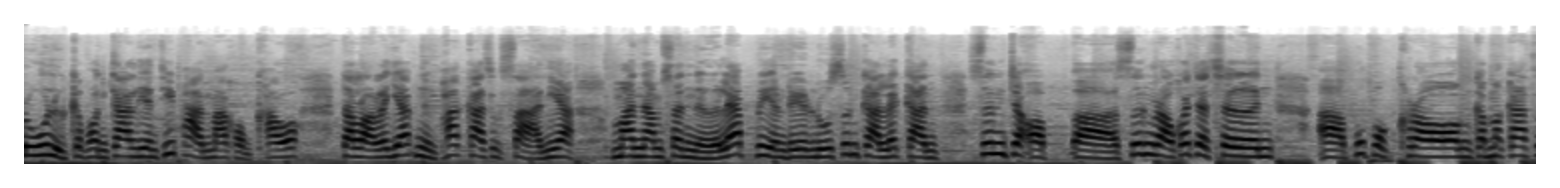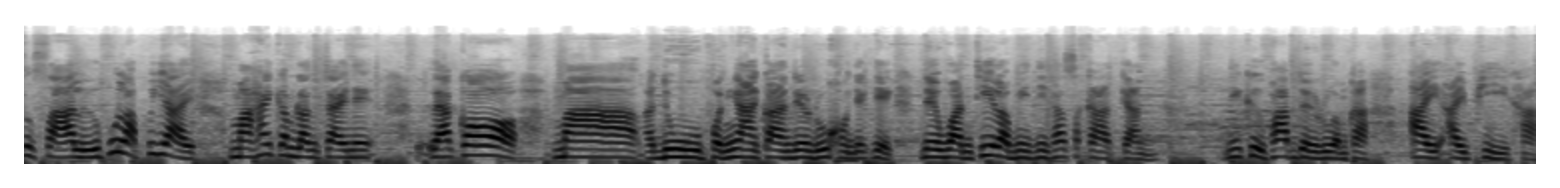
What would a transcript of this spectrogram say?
รู้หรือกระบวนการเรียนที่ผ่านมาของเขา ตลอดระยะหนึ่งภาคการศึกษาเนี่ยมานำเสนอและเปลี่ยนเรียนรู้ซึ่งกันและกัน ซึ่งจะออกซึ่งเราก็จะเชิญผู้ปกครอง กรรมการศึกษา หรือผู้หลักผู้ใหญ่มาให้กำลังใจในแล้วก็มาดูผลงานการเรียนรู้ของเด็กๆ ในวันที่เรามีนิทศกาลกัน นี่คือภาพโดยรวมค่ะ IIP ค่ะ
